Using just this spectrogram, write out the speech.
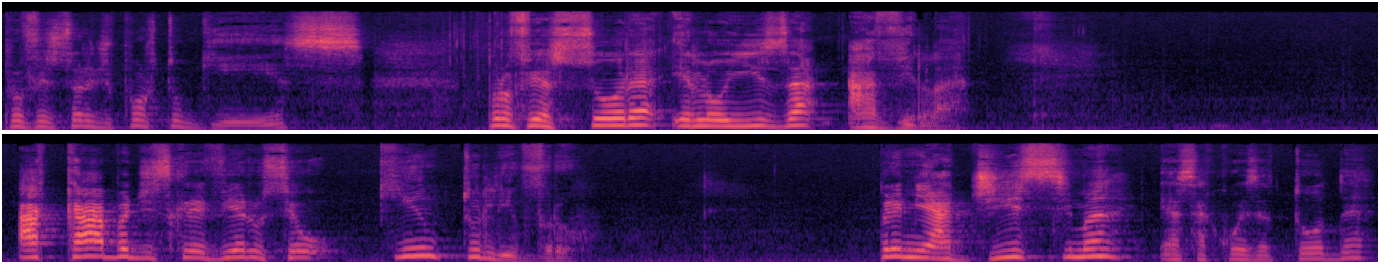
professora de português, professora Heloísa Ávila. Acaba de escrever o seu quinto livro. Premiadíssima, essa coisa toda.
